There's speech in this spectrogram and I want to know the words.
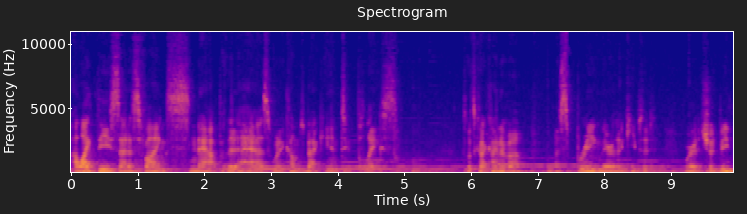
I like the satisfying snap that it has when it comes back into place. So it's got kind of a, a spring there that keeps it where it should be.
